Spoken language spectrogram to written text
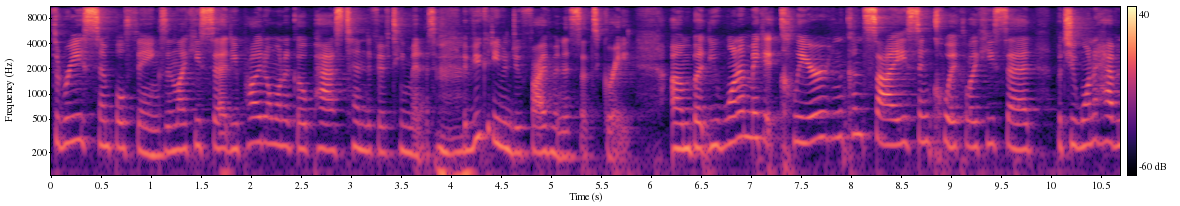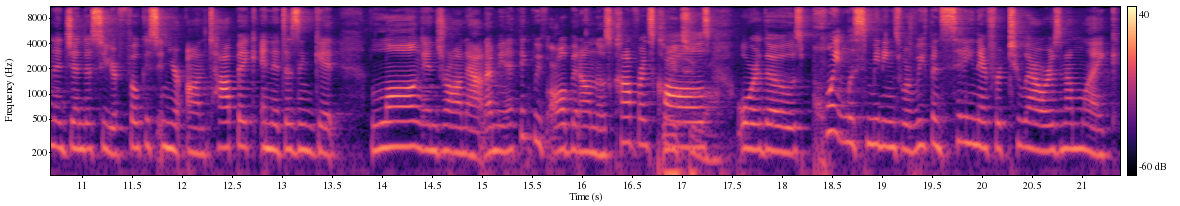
three simple things. And like you said, you probably don't want to go past 10 to 15 minutes. Mm-hmm. If you could even do five minutes, that's great. Um, but you want to make it clear and concise and quick, like he said, but you want to have an agenda so you're focused and you're on topic and it doesn't get long and drawn out. I mean, I think we've all been on those conference calls or those pointless meetings where we've been sitting there for two hours and I'm like,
